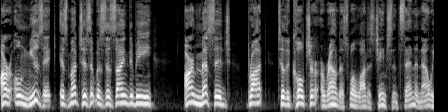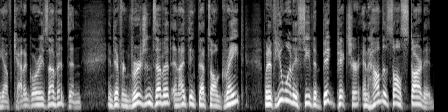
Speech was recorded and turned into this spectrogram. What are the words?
our own music as much as it was designed to be our message brought to the culture around us. Well, a lot has changed since then, and now we have categories of it and, and different versions of it, and I think that's all great. But if you want to see the big picture and how this all started,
